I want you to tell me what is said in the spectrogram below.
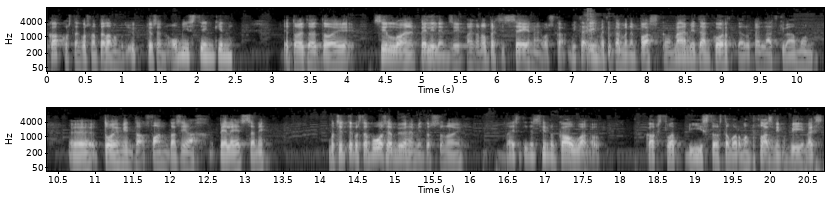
kakkosta en koskaan pelannut, mutta ykkösen omistinkin. Ja toi, toi, toi, silloin peli lensi aika nopeasti seinään, koska mitä ihmettä tämmönen paska on. Mä en mitään kortteja rupea lätkimään mun ö, toiminta fantasia peleissäni. Mutta sitten kun sitä vuosia myöhemmin tuossa noin, no ei se itse hirveän kauan 2015 varmaan pelasin niin viimeksi.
